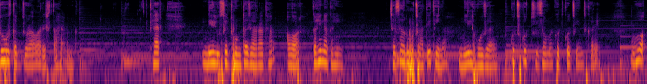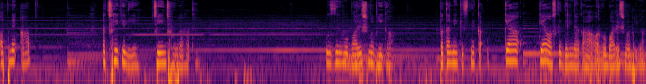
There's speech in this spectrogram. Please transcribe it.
रूह तक जुड़ा हुआ रिश्ता है उनका। खैर, नील उसे ढूंढता जा रहा था और कहीं ना कहीं जैसा रूह चाहती थी ना, नील हो जाए कुछ कुछ चीज़ों में खुद को चेंज करे, वो अपने आप अच्छे के लिए चेंज हो रहा था। उस दिन वो बारिश में भीगा, पता नहीं किसने क्या क्या उसके दिल ने कहा और वो बारिश में भीगा।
